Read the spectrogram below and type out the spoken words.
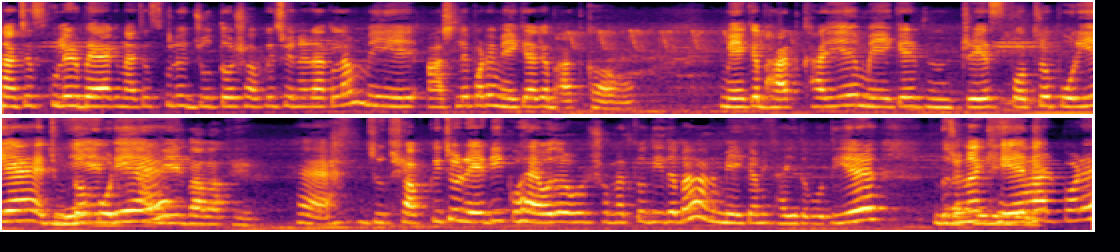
নাচের স্কুলের ব্যাগ, নাচের স্কুলের জুতো সব কিছু এনে রাখলাম। মেয়ে আসলে পরে মেয়েকে আগে ভাত খাওয়াবো। মেয়েকে ভাত খাইয়ে মেয়েকে ড্রেস পত্র পরিয়ে জুতো পরিয়ে। মেয়ের বাবাকে। হ্যাঁ সব কিছু রেডি হ্যাঁ ওদের ওর সোমনাথকেও দিয়ে দেবা আর মেয়েকে আমি খাইয়ে দেবো। দিয়ে দুজনে খেয়ে দেওয়ার পরে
